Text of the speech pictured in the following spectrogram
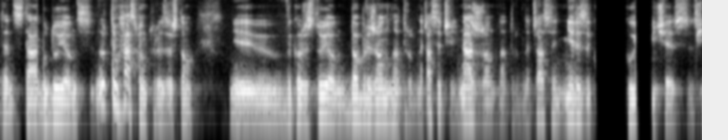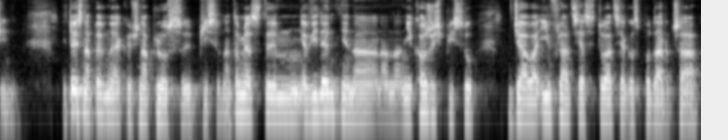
ten stan, budując, no, tym hasłem, które zresztą y, wykorzystują, dobry rząd na trudne czasy, czyli nasz rząd na trudne czasy, nie ryzykujcie z z innym. I to jest na pewno jakoś na plus y, PiSu. Natomiast ewidentnie na, na, na niekorzyść PiSu działa inflacja, sytuacja gospodarcza,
